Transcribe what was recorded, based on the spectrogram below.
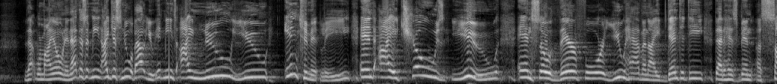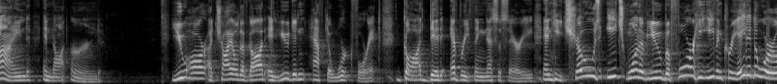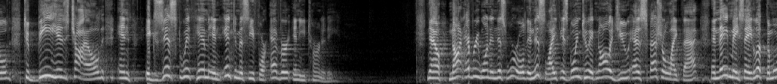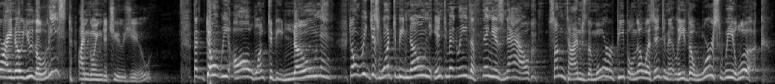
that were my own. And that doesn't mean I just knew about you. It means I knew you intimately and I chose you. And so therefore you have an identity that has been assigned and not earned. You are a child of God and you didn't have to work for it. God did everything necessary and He chose each one of you before He even created the world to be His child and exist with Him in intimacy forever in eternity. Now, not everyone in this world, in this life, is going to acknowledge you as special like that. And they may say, Look, the more I know you, the least I'm going to choose you. But don't we all want to be known? Don't we just want to be known intimately? The thing is now, sometimes the more people know us intimately, the worse we look.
